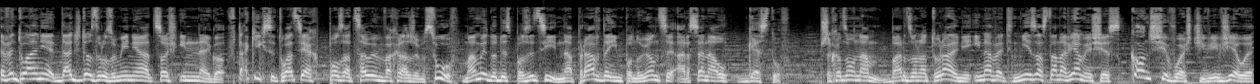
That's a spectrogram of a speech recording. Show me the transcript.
ewentualnie dać do zrozumienia coś innego. W takich sytuacjach, poza całym wachlarzem słów, mamy do dyspozycji naprawdę imponujący arsenał gestów. Przychodzą nam bardzo naturalnie i nawet nie zastanawiamy się, skąd się właściwie wzięły,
